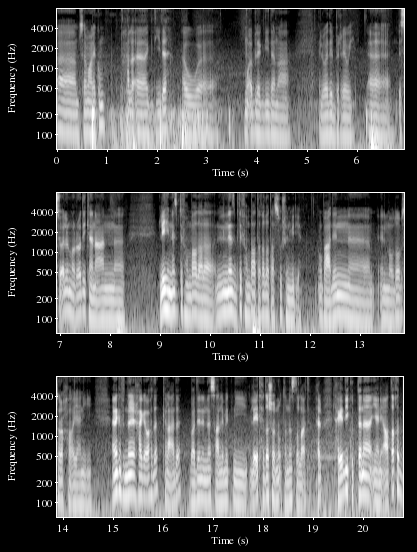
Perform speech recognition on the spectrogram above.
آه، السلام عليكم. حلقة جديدة أو آه، مقابلة جديدة مع الواد البراوي. آه، السؤال المرة دي كان عن آه، ليه الناس بتفهم بعض على ليه الناس بتفهم بعض غلط على ال social media؟ وبعدين آه، الموضوع بصراحة يعني أنا كان في دماغي حاجة واحدة كالعادة وبعدين الناس علمتني لقيت 11 نقطة الناس طلعتها. حلو. الحاجات دي كنت أنا يعني أعتقد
